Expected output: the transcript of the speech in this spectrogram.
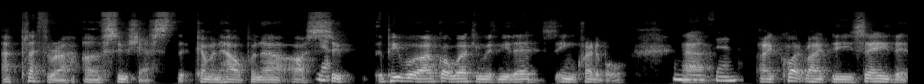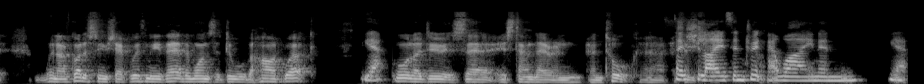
a plethora of sous chefs that come and help and are, are Yeah. super. The people I've got working with me, they're incredible. Amazing. I quite rightly say that when I've got a sous chef with me, they're the ones that do all the hard work. yeah. All I do is uh, is stand there and and talk, uh. Socialise and drink their wine and yeah.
